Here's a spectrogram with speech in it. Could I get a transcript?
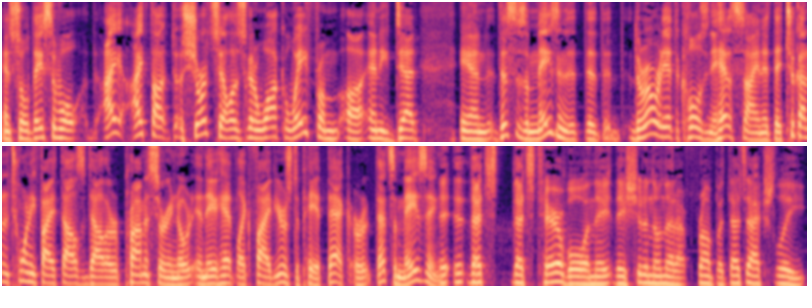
and so they said, "Well, I, I thought a short seller is going to walk away from uh, any debt." And this is amazing that, that, that they're already at the closing. They had to sign it. They took out a twenty-five thousand dollar promissory note, and they had like five years to pay it back. Or that's amazing. It- it- that's that's terrible, and they, they should have known that up front. But that's actually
